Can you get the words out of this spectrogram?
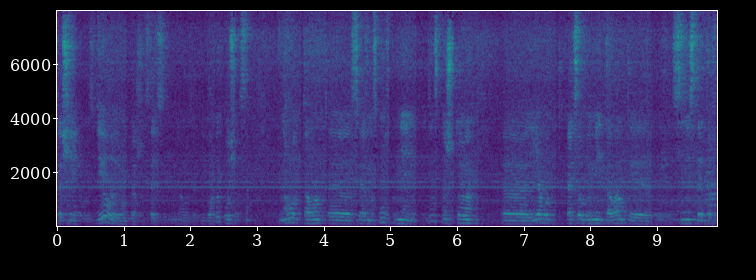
точнее, его сделал, и он даже, кстати, на мой взгляд, неплохой получился. Но вот талант, э, связанный с музыкой, у меня нет. Единственное, что Э, я вот хотел бы иметь таланты синестетов,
